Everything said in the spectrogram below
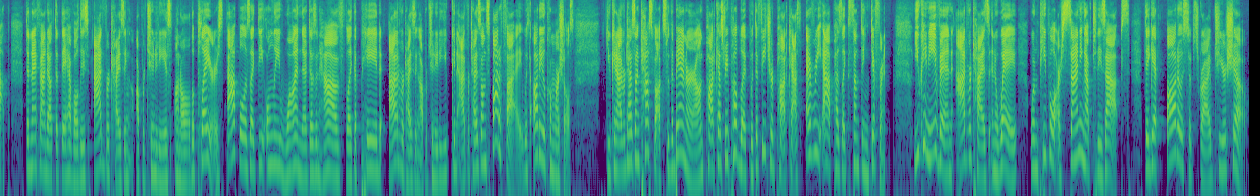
app." Then I found out that they have all these advertising opportunities on all the players. Apple is like the only one that doesn't have like a paid advertising opportunity. You can advertise on Spotify with audio commercials. You can advertise on Castbox with a banner, on Podcast Republic with a featured podcast. Every app has like something different. You can even advertise in a way when people are signing up to these apps, they get auto subscribed to your show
